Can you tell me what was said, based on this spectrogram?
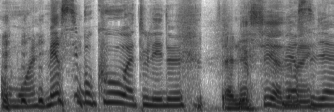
au moins. Merci beaucoup à tous les deux. Salut. Merci, à demain. Merci bien.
